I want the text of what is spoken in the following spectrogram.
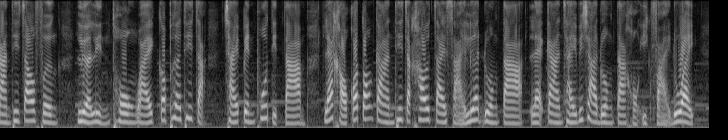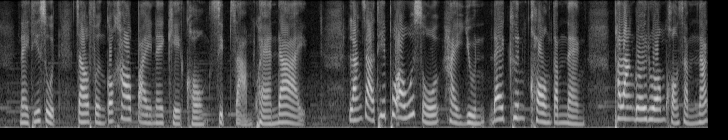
การที่เจ้าเฟิงเหลือหลินทงไว้ก็เพื่อที่จะใช้เป็นผู้ติดตาม และเขาก็ต้องการที่จะเข้าใจสายเลือดดวงตา และการใช้วิชาดวงตาของอีกฝ่ายด้วย ในที่สุดเจ้าเฟิงก็เข้าไปในเขตของ 13 แคว้นได้ หลังจากที่ผู้อาวุโสไห่หยุนได้ขึ้นครองตำแหน่ง ลังโดยรวมของสำนัก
